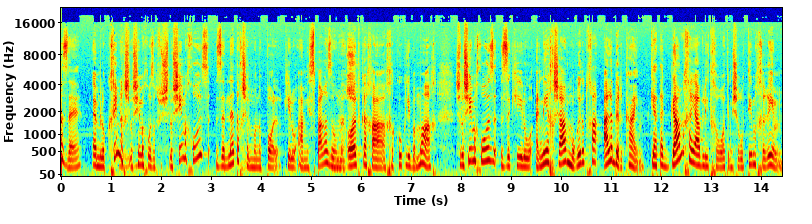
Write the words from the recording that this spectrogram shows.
הזה, הם לוקחים לך 30 אחוז. עכשיו, 30 אחוז זה נתח של מונופול. כאילו, המספר הזה ממש. הוא מאוד ככה חקוק לי במוח. 30 אחוז זה כאילו, אני עכשיו מוריד אותך על הברכיים. כי אתה גם חייב להתחרות עם שירותים אחרים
